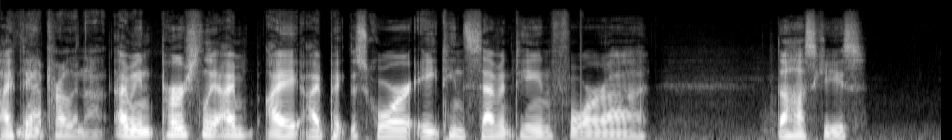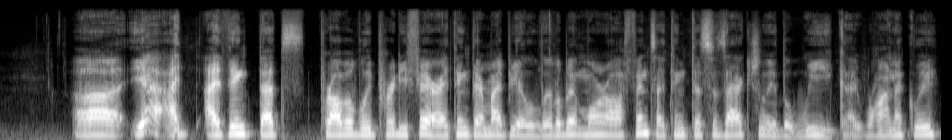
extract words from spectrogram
I Yeah, think. probably not. I mean, personally, I'm I I picked the score 18-17 for uh, the Huskies. Uh, yeah, I I think that's probably pretty fair. I think there might be a little bit more offense. I think this is actually the week, ironically,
